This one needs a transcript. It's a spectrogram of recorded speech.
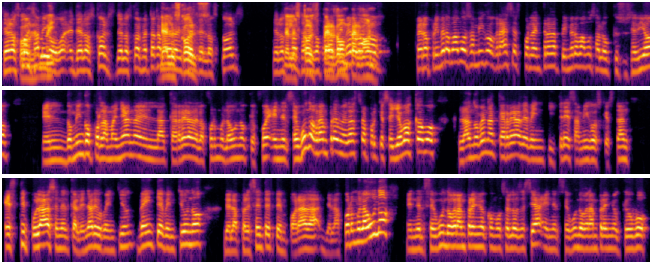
De los Colts, amigo, de los Colts, de los Colts, me toca de los Colts. de los Colts. De los, Colts, perdón, perdón. pero primero vamos, amigo, gracias por la entrada. Primero vamos a lo que sucedió el domingo por la mañana en la carrera de la Fórmula 1, que fue en el segundo Gran Premio de Astra, porque se llevó a cabo la novena carrera de 23 amigos que están estipuladas en el calendario 2021 de la presente temporada de la Fórmula 1. En el segundo Gran Premio, como se los decía, en el segundo Gran Premio que hubo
